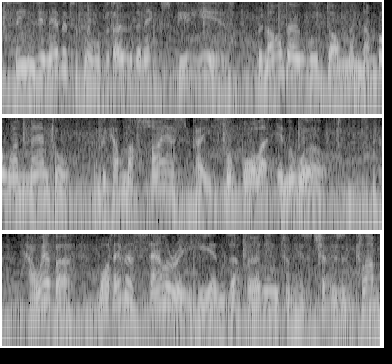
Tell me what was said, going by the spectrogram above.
It seems inevitable that over the next few years, Ronaldo will don the number one mantle and become the highest paid footballer in the world. However, whatever salary he ends up earning from his chosen club,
